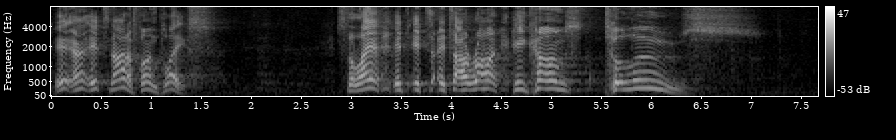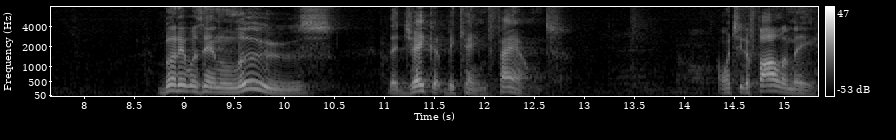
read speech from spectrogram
It, uh, it's not a fun place. It's the land, it, it's, it's ironic. He comes to Luz. But it was in Luz that Jacob became found. I want you to follow me.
